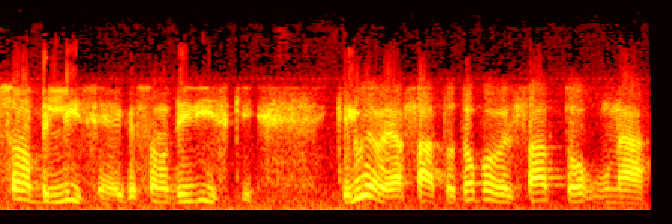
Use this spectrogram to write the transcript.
sono bellissimi perché sono dei dischi che lui aveva fatto dopo aver fatto una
